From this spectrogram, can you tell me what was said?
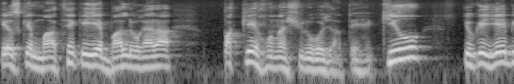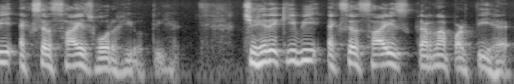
कि उसके माथे के ये बाल वगैरह पक्के होना शुरू हो जाते हैं। क्यों? क्योंकि ये भी एक्सरसाइज हो रही होती है। चेहरे की भी एक्सरसाइज करना पड़ती है।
